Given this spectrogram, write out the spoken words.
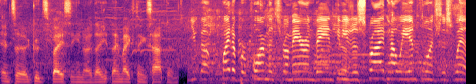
into good spacing, you know, they, they make things happen. You got quite a performance from Aron Baynes. Can you describe how he influenced this win?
